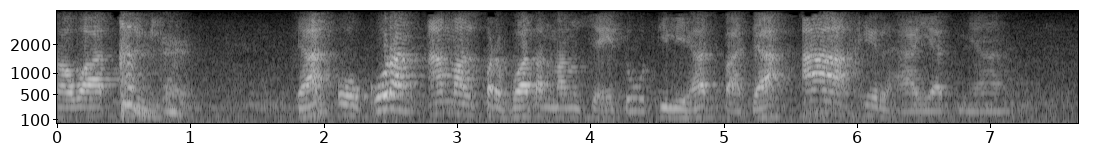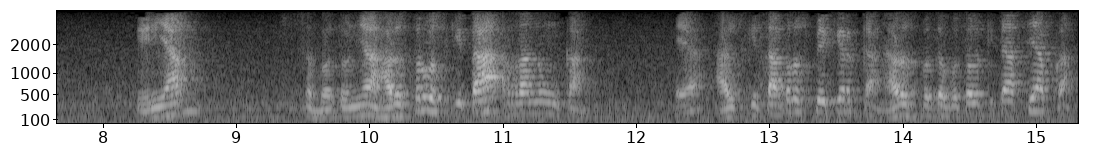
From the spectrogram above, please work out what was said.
khawatim. Dan ukuran amal perbuatan manusia itu dilihat pada akhir hayatnya. Ini yang sebetulnya harus terus kita renungkan. Ya, harus kita terus pikirkan, harus betul-betul kita siapkan.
